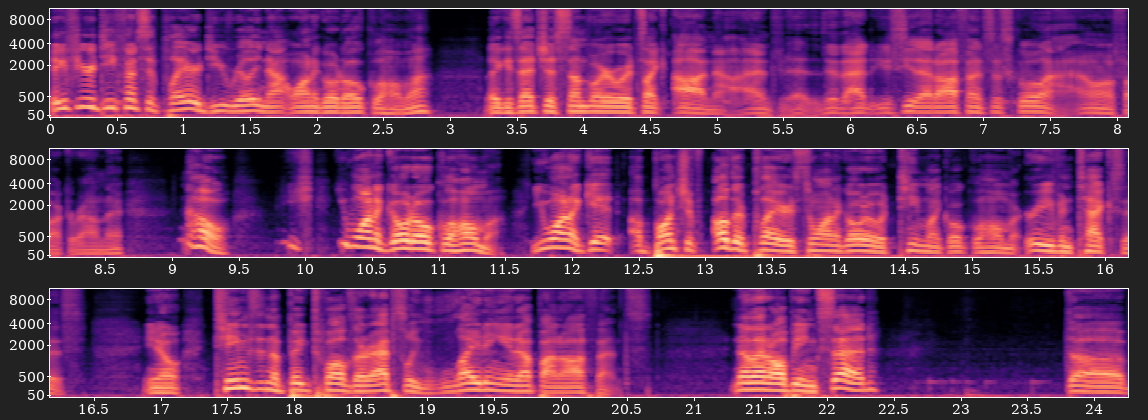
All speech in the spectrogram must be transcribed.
Like, if you're a defensive player, do you really not want to go to Oklahoma? Like, is that just somewhere where it's like, oh, no, that you see that offensive school? I don't want to fuck around there. No, you, you want to go to Oklahoma. You want to get a bunch of other players to want to go to a team like Oklahoma or even Texas. You know, teams in the Big 12 that are absolutely lighting it up on offense. Now that all being said, the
